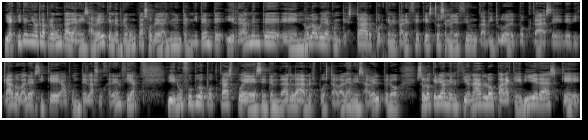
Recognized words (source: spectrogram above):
Y aquí tenía otra pregunta de Ana Isabel que me pregunta sobre el ayuno intermitente y realmente eh, no la voy a contestar porque me parece que esto se merece un capítulo del podcast eh, dedicado, ¿vale? Así que apunté la sugerencia y en un futuro podcast pues se tendrás la respuesta, ¿vale, Ana Isabel? Pero solo quería mencionarlo para que vieras que,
